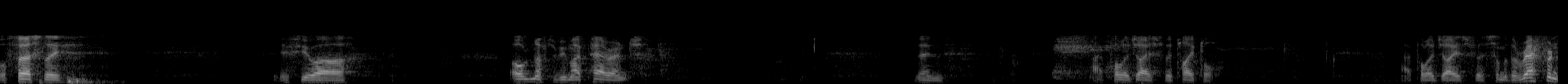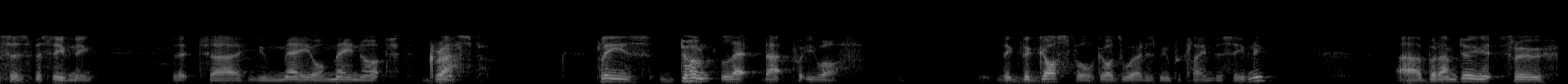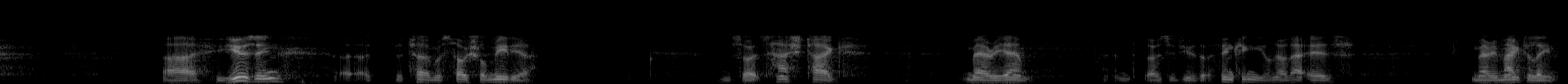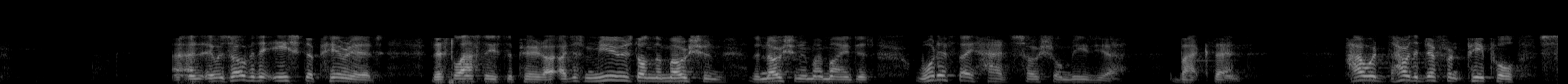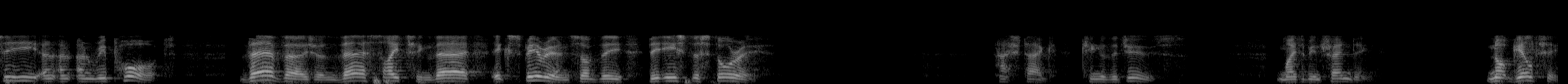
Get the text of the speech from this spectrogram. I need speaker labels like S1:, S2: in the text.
S1: Well, firstly, if you are old enough to be my parent, then I apologize for the title. I apologize for some of the references this evening that uh, you may or may not grasp. Please don't let that put you off. The, the gospel, God's word, has been proclaimed this evening. Uh, but I'm doing it through uh, using uh, the term of social media. And so it's hashtag Mary M. And those of you that are thinking, you'll know that is Mary Magdalene. And it was over the Easter period, this last Easter period, I, I just mused on the motion, the notion in my mind is, what if they had social media back then? How would, how would the different people see and, and, and report their version, their sighting, their experience of the, the Easter story? Hashtag King of the Jews. Might have been trending. Not guilty.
